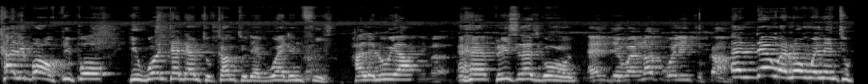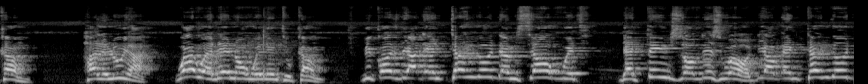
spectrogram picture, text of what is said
caliber of people, he wanted them to come to the wedding feast. Hallelujah. Uh-huh. Please let's go on. And they were not willing to come. And they were not willing to come. Hallelujah. Why were they not willing to come? Because they had entangled themselves with the things of this world. They have entangled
